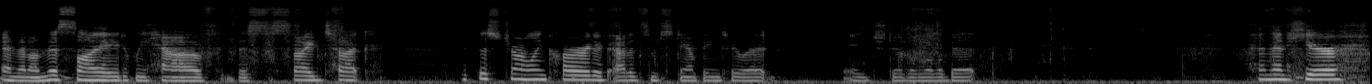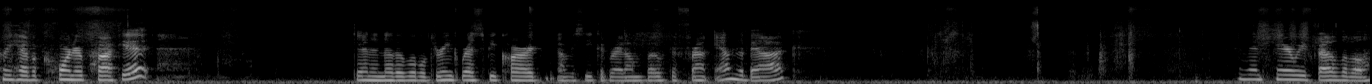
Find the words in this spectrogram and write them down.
And then on this side, we have this side tuck with this journaling card. I've added some stamping to it, aged it a little bit. And then here we have a corner pocket. Again, another little drink recipe card. Obviously, you could write on both the front and the back. And then here we've got a little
